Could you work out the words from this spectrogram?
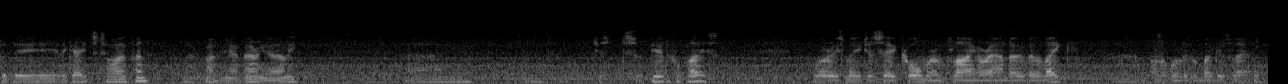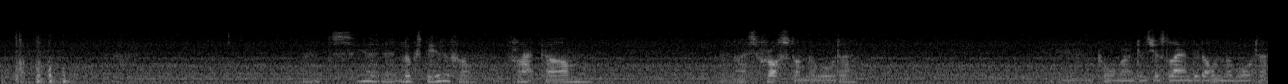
for the, the gates to open. I've got here very early. Um, just a beautiful place. Worries me to see a cormorant flying around over the lake. Um, horrible little buggers there. It's, yeah, it looks beautiful. Flat calm. A nice frost on the water. And cormorant has just landed on the water.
